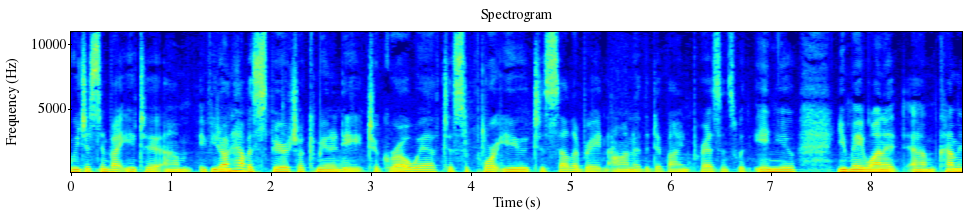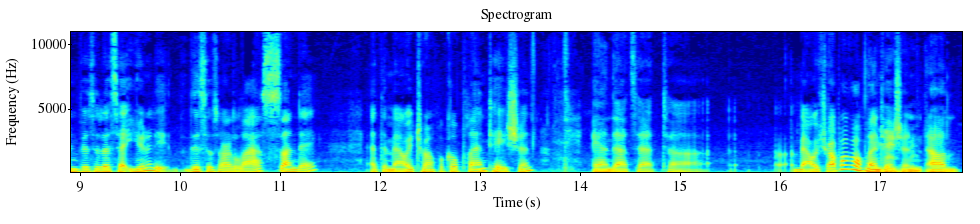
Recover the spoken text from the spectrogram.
we just invite you to, um, if you don't have a spiritual community to grow with, to support you, to celebrate and honor the divine presence within you, you may want to um, come and visit us at Unity. This is our last Sunday at the Maui Tropical Plantation, and that's at uh, Maui Tropical Plantation, um,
